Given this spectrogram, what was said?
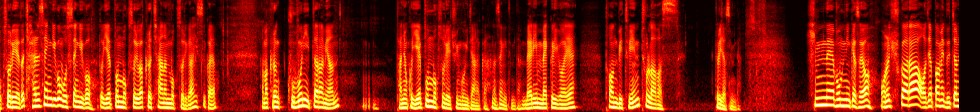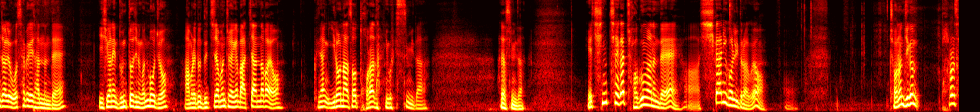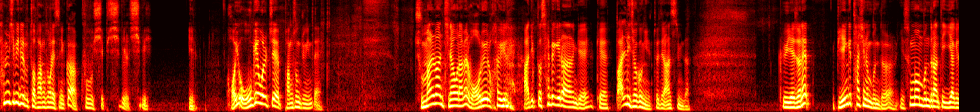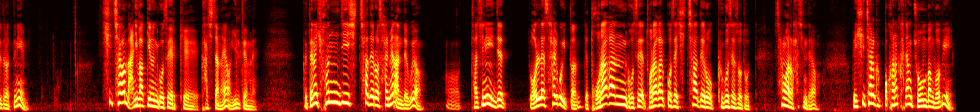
목소리에도 잘생기고 못생기고 또 예쁜 목소리와 그렇지 않은 목소리가 있을까요? 아마 그런 구분이 있다라면 단연코 예쁜 목소리의 주인공이지 않을까 하는 생각이 듭니다. 메린 맥그리거의 Torn Between Two Lovers 들으셨습니다. 힘내봄님께서요. 오늘 휴가라 어젯밤에 늦잠 자려고 새벽에 잤는데 이 시간에 눈 떠지는 건 뭐죠? 아무래도 늦잠은 저에게 맞지 않나 봐요. 그냥 일어나서 돌아다니고 있습니다. 하셨습니다. 이 신체가 적응하는데 아, 시간이 걸리더라고요. 어. 저는 지금 8월 31일부터 방송을 했으니까 9, 10, 11, 12, 1. 거의 5개월째 방송 중인데 주말만 지나고 나면 월요일, 화요일에 아직도 새벽에 일어나는 게 이렇게 빨리 적응이 되질 않습니다. 그 예전에 비행기 타시는 분들, 이 승무원분들한테 이야기를 들었더니 시차가 많이 바뀌는 곳에 이렇게 가시잖아요. 일 때문에. 그때는 현지 시차대로 살면 안 되고요. 어, 자신이 이제 원래 살고 있던 돌아간 곳에 돌아갈 곳의 시차대로 그곳에서도 생활을 하신대요. 근데 시차를 극복하는 가장 좋은 방법이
